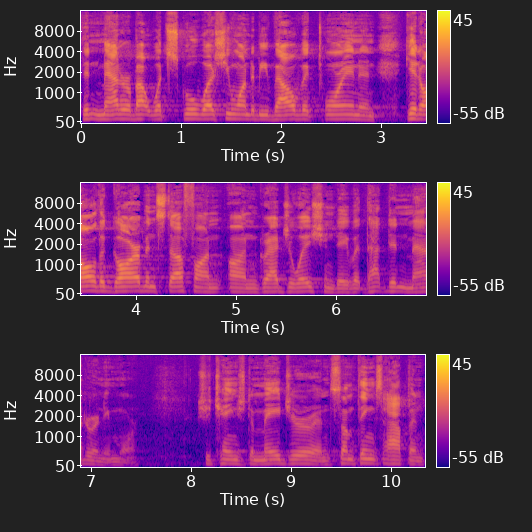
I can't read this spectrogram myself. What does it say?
Didn't matter about what school was. She wanted to be valedictorian and get all the garb and stuff on, on graduation day, but that didn't matter anymore. She changed a major and some things happened.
